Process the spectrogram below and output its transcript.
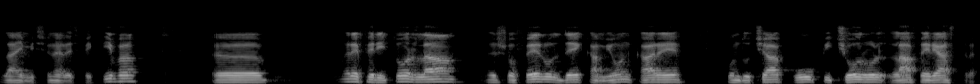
la emisiunea respectivă, uh, referitor la șoferul de camion care conducea cu piciorul la fereastră.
